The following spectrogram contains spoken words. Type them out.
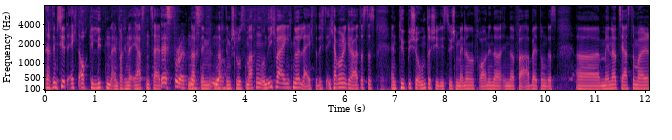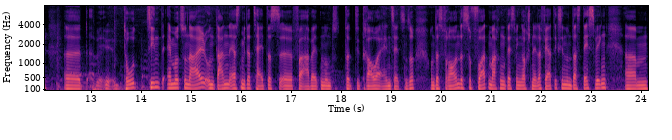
Nachdem sie hat echt auch gelitten, einfach in der ersten Zeit nach dem, nach dem Schluss machen. Und ich war eigentlich nur erleichtert. Ich, ich habe mal gehört, dass das ein typischer Unterschied ist zwischen Männern und Frauen in der, in der Verarbeitung, dass äh, Männer zuerst einmal äh, tot sind emotional und dann erst mit der Zeit das äh, verarbeiten und die Trauer einsetzen. So. Und dass Frauen das sofort machen, deswegen auch schneller fertig sind und dass deswegen ähm,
